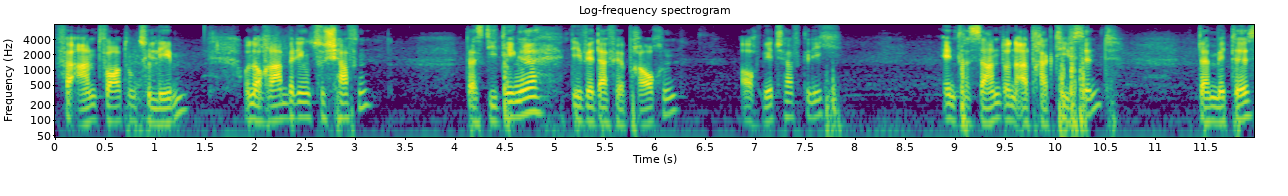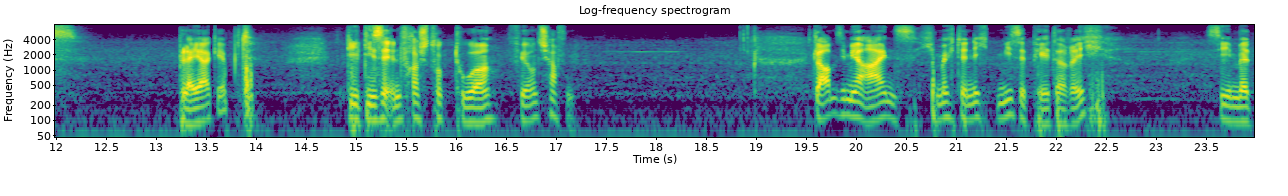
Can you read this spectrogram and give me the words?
Verantwortung zu leben und auch Rahmenbedingungen zu schaffen, dass die Dinge, die wir dafür brauchen, auch wirtschaftlich interessant und attraktiv sind, damit es Player gibt, die diese Infrastruktur für uns schaffen. Glauben Sie mir eins, ich möchte nicht miesepeterig Sie mit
